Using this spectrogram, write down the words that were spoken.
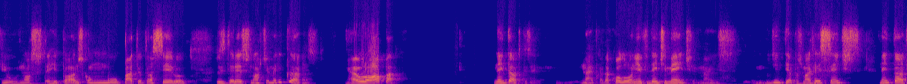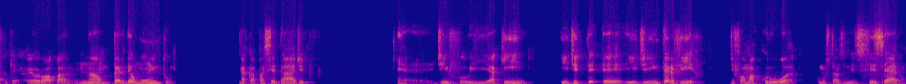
viu nossos territórios como o pátio traseiro dos interesses norte-americanos. A Europa, nem tanto, quer dizer, na época da colônia, evidentemente, mas em tempos mais recentes, nem tanto, porque a Europa não perdeu muito a capacidade é, de influir aqui e de, é, e de intervir de forma crua, como os Estados Unidos fizeram.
